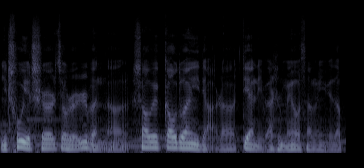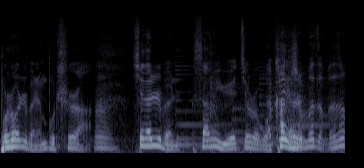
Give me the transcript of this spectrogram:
你出去吃，就是日本的稍微高端一点的店里边是没有三文鱼的。不是说日本人不吃啊，嗯，现在日本三文鱼就是我看为什么怎么都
